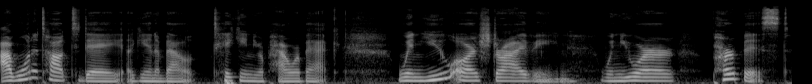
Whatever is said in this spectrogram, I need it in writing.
I want to talk today again about taking your power back. When you are striving, when you are purposed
